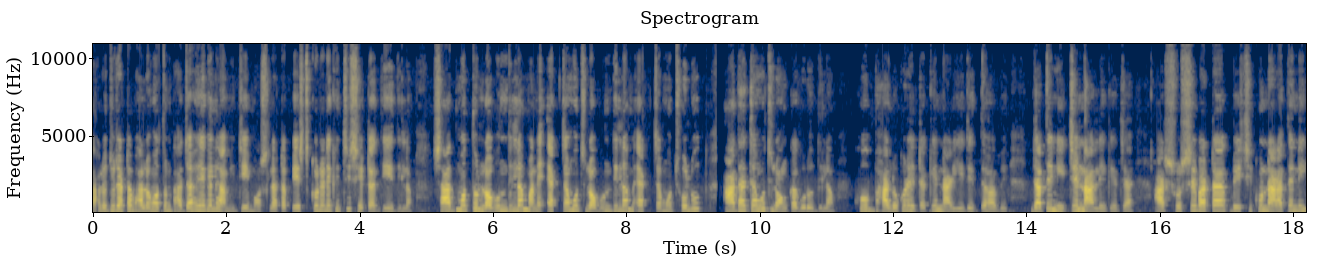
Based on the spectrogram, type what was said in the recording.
কালো জিরাটা ভালো মতন ভাজা হয়ে গেলে আমি যে মশলাটা পেস্ট করে রেখেছি সেটা দিয়ে দিলাম। স্বাদ মতন লবণ দিলাম মানে এক চামচ লবণ দিলাম, এক চামচ হলুদ, আধা চামচ লঙ্কা গুঁড়ো দিলাম। খুব ভালো করে এটাকে নাড়িয়ে যেতে হবে, যাতে নিচে না লেগে যায়। আর সর্ষে বাটা বেশিক্ষণ নাড়াতে নেই।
